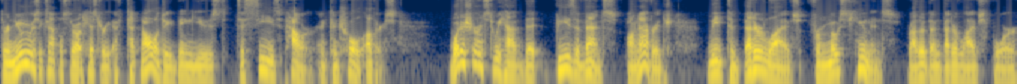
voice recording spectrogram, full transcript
There are numerous examples throughout history of technology being used to seize power and control others. What assurance do we have that these events, on average, lead to better lives for most humans rather than better lives for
